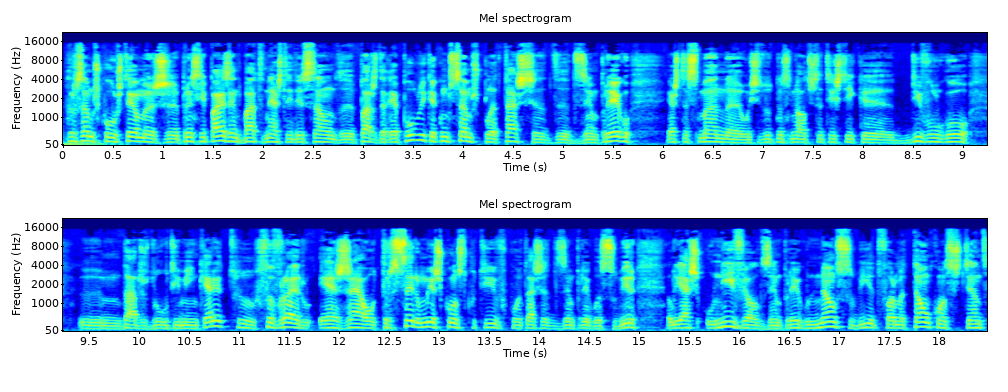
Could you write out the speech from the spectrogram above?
Regressamos com os temas principais em debate nesta edição de Pares da República. Começamos pela taxa de desemprego. Esta semana o Instituto Nacional de Estatística divulgou hum, dados do último inquérito. Fevereiro é já o terceiro mês consecutivo com a taxa de desemprego a subir. Aliás, o nível de desemprego não subia de forma tão consistente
